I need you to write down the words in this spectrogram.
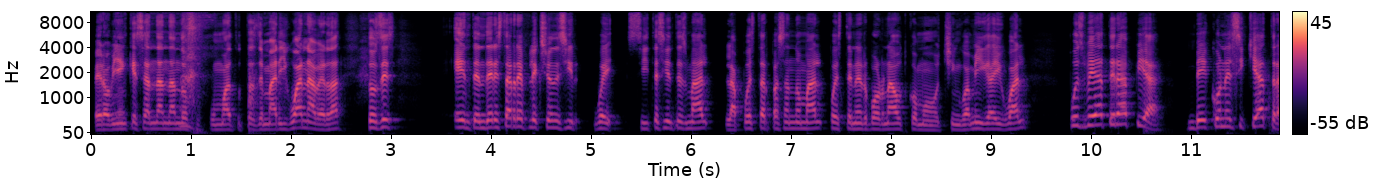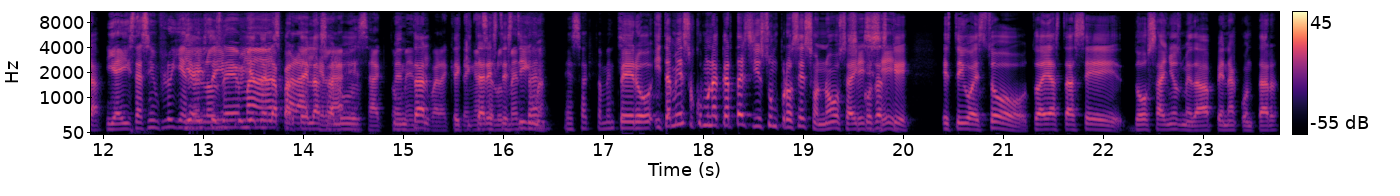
Pero bien que se andan dando sus fumatotas de marihuana, ¿verdad? Entonces, entender esta reflexión, decir, güey, si te sientes mal, la puedes estar pasando mal, puedes tener burnout como chingo amiga igual, pues ve a terapia, ve con el psiquiatra. Y ahí estás influyendo Y ahí en los está influyendo demás en la parte de la salud exactamente, mental, para que de quitar este mental. estigma. Exactamente. Pero, y también es como una carta, sí es un proceso, ¿no? O sea, hay Sí, cosas sí. que, este, digo, esto todavía hasta hace dos años me daba pena contar,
